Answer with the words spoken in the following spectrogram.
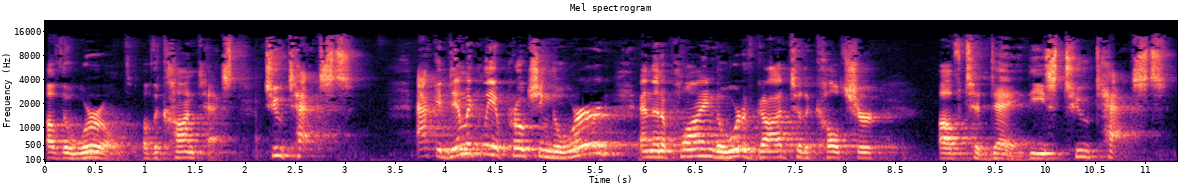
of the world, of the context. Two texts academically approaching the Word and then applying the Word of God to the culture of today. These two texts.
